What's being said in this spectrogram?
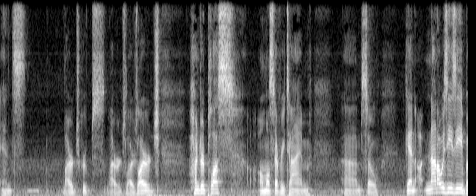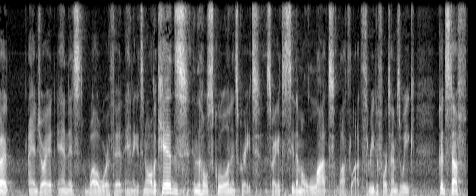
And it's large groups, large, large, large, 100 plus almost every time. Um, so, again, not always easy, but I enjoy it, and it's well worth it. And I get to know all the kids in the whole school, and it's great. So I get to see them a lot, lots, lot, three to four times a week. Good stuff.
